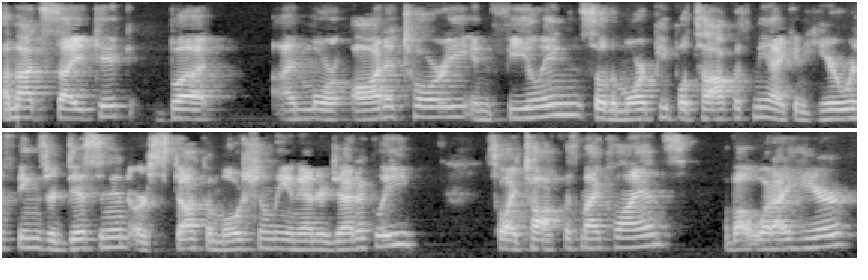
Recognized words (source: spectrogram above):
I'm not psychic, but I'm more auditory in feeling. So the more people talk with me, I can hear where things are dissonant or stuck emotionally and energetically. So I talk with my clients about what I hear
